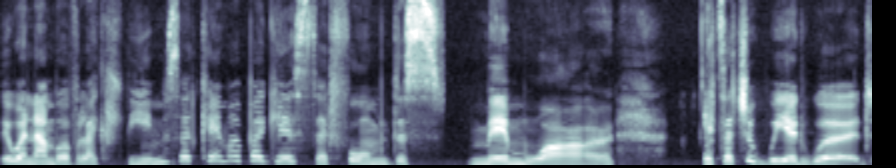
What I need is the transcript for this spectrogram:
There were a number of like themes that came up i guess that formed this memoir. It's such a weird word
